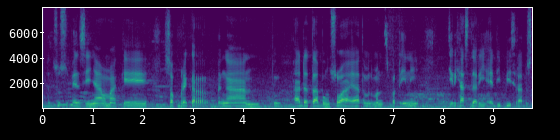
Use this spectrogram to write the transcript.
Dan suspensinya memakai shock breaker dengan ada tabung swa ya teman-teman. Seperti ini ciri khas dari EDP 160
